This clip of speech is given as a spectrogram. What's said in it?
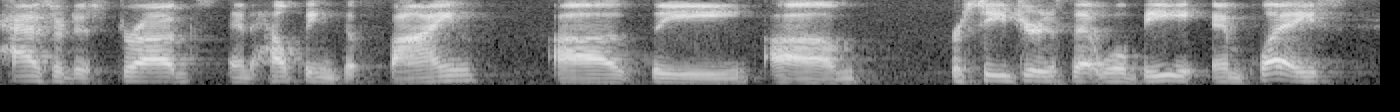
hazardous drugs and helping define uh, the um, procedures that will be in place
